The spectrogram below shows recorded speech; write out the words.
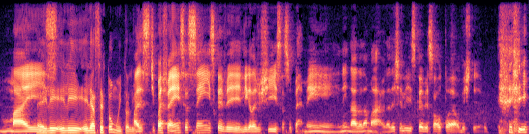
mas... É, ele, ele, ele acertou muito ali. Mas de preferência sem escrever Liga da Justiça, Superman, nem nada da Marvel, né? deixa ele escrever só autoral, besteira. E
